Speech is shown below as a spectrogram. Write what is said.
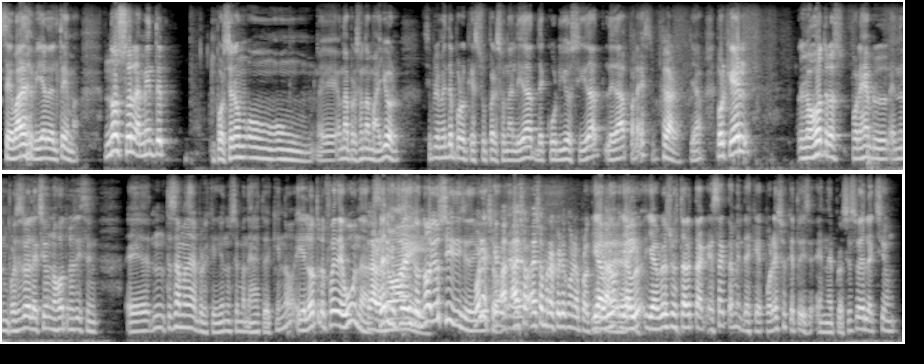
se va a desviar del tema. No solamente por ser un- un- un, eh, una persona mayor, simplemente porque su personalidad de curiosidad le da para eso. Claro. ¿ya? Porque él, los otros, por ejemplo, en el proceso de elección, los otros dicen, eh, "Mm, usted sabe manejar, pero es que yo no sé manejar esto de aquí, ¿no? Y el otro fue de una. Claro, Sergio no fue y hay- dijo, no, yo sí, dice. Por "Yo eso, que- a, a eso, a eso me refiero con la y proactividad. abrió, desde y, ahí. abrió, y abrió su startup, exactamente, es que por eso es que tú dices, en el proceso de elección,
